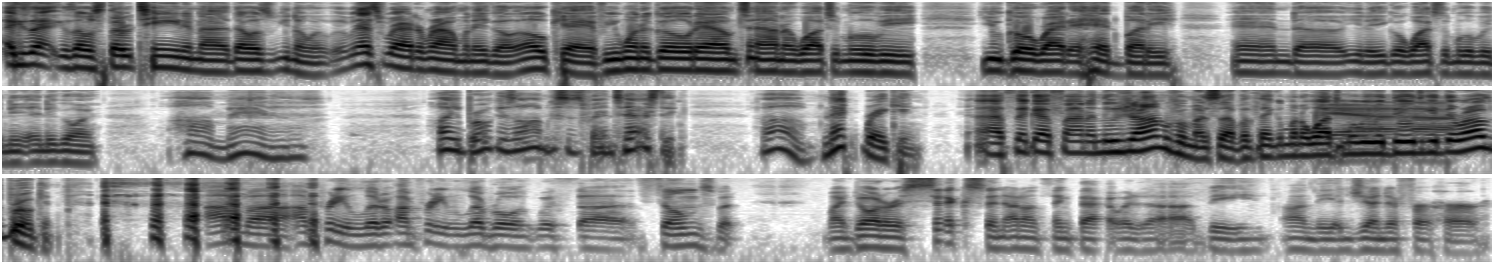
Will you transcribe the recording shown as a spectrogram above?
exactly. Because I was thirteen, and I, that was, you know, that's right around when they go, okay, if you want to go downtown and watch a movie, you go right ahead, buddy. And uh, you know, you go watch the movie, and, you, and you're going, oh man, it's- oh he broke his arm. This is fantastic. Oh, neck breaking. I think I found a new genre for myself. I think I'm gonna watch a movie with dudes get their arms broken. I'm uh, I'm pretty liberal. I'm pretty liberal with uh, films, but my daughter is six, and I don't think that would uh, be on the agenda for her.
